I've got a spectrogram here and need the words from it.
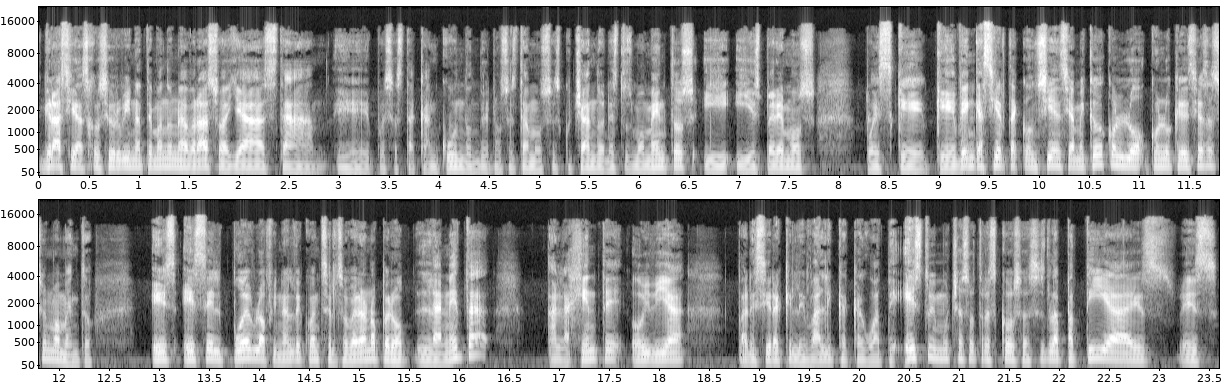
Gracias, José Urbina. Te mando un abrazo allá hasta, eh, pues hasta Cancún, donde nos estamos escuchando en estos momentos y, esperemos, pues que, que venga cierta conciencia. Me quedo con lo, con lo que decías hace un momento. Es, es el pueblo, a final de cuentas, el soberano, pero la neta, a la gente hoy día pareciera que le vale cacahuate. Esto y muchas otras cosas. Es la apatía, es, es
